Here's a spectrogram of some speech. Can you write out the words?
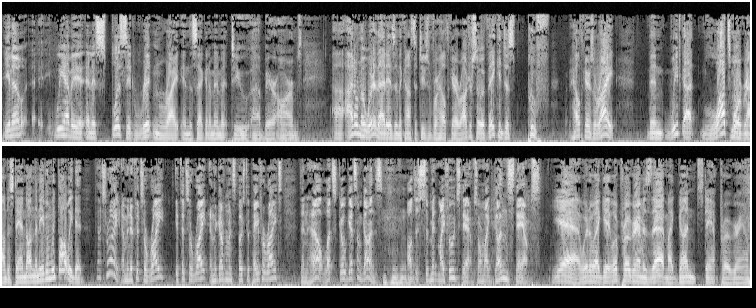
you know, we have a, an explicit written right in the Second Amendment to uh, bear arms. Uh, I don't know where that is in the Constitution for health care, Roger. So if they can just poof, healthcare is a right, then we've got lots more ground to stand on than even we thought we did. That's right. I mean, if it's a right, if it's a right, and the government's supposed to pay for rights, then hell, let's go get some guns. I'll just submit my food stamps or my gun stamps. Yeah, where do I get? What program is that? My gun stamp program.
